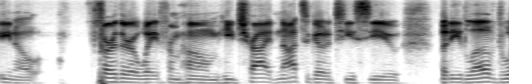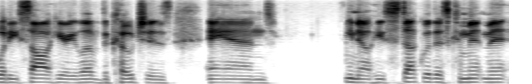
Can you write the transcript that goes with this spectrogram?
you know, further away from home. He tried not to go to TCU, but he loved what he saw here. He loved the coaches, and you know he's stuck with his commitment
